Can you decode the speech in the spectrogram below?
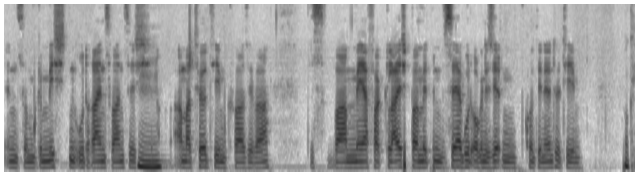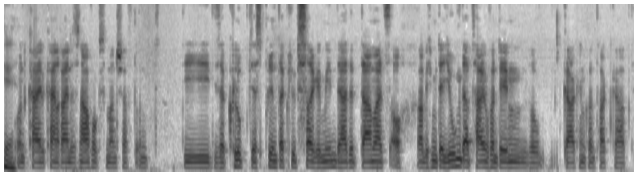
in so einem gemischten U23 mhm. Amateurteam quasi war. Das war mehr vergleichbar mit einem sehr gut organisierten Continental-Team. Okay. Und kein, kein reines Nachwuchsmannschaft. Und die, dieser Club, der Sprinterclub Sargemin, der hatte damals auch, habe ich mit der Jugendabteilung von denen so gar keinen Kontakt gehabt.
